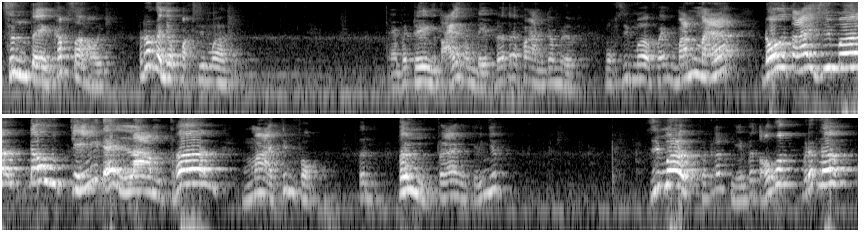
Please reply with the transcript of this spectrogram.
xin tiền khắp xã hội. Rất là nhục mặt dreamer. Em phải truyền tải thông điệp đó tới fan cho mới được. Một Zimmer phải mạnh mẽ đôi tay Zimmer đâu chỉ để làm thơ mà chinh phục từng, từng trang chữ nhất. Zimmer phải có trách nhiệm với tổ quốc với đất nước.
